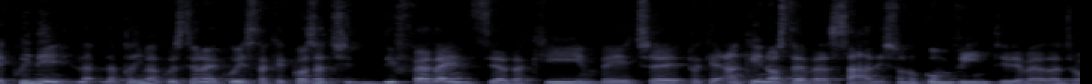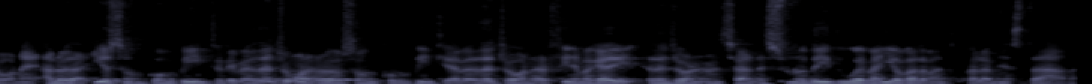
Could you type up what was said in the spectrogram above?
e quindi la, la, prima questione è questa, che cosa ci differenzia da chi invece, perché anche i nostri avversari sono convinti di aver ragione. Allora, io sono convinto di aver ragione, loro sono convinti di aver ragione, alla fine magari ragione non c'è nessuno dei due, ma io vado avanti per la mia strada.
